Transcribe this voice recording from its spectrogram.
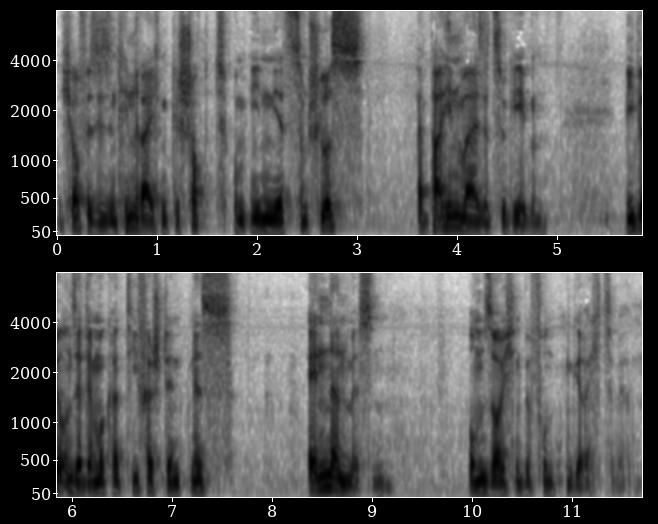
Ich hoffe, Sie sind hinreichend geschockt, um Ihnen jetzt zum Schluss ein paar Hinweise zu geben, wie wir unser Demokratieverständnis ändern müssen, um solchen Befunden gerecht zu werden.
